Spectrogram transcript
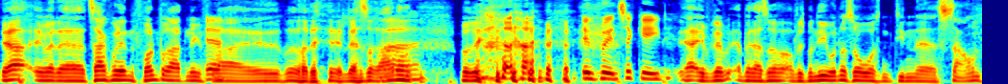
ja, jamen, uh, tak for den frontberetning ja. fra uh, hvad hedder det, Lasse Rettet. Ja. Influenza Gate. Ja, men altså, og hvis man lige undrer over sådan, din uh, sound,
